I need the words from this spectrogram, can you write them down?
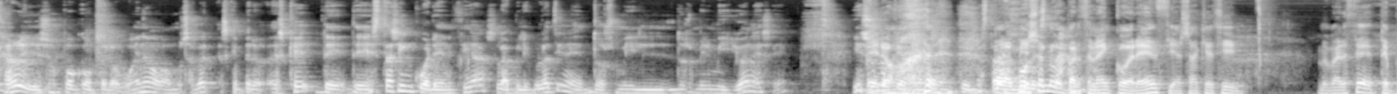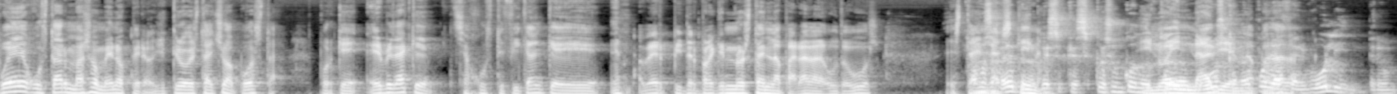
Claro, y es un poco, pero bueno, vamos a ver, es que, pero es que de, de estas incoherencias, la película tiene 2.000 2000 millones, ¿eh? Y eso Pero, es lo que realmente me está pero a mí eso no me parece una incoherencia. O sea, que decir, me parece, te puede gustar más o menos, pero yo creo que está hecho a posta. Porque es verdad que se justifican que, a ver, Peter Parker no está en la parada de autobús. Está Vamos en la ver, esquina. que es, que es- que es un Y no hay nadie que en no la puede parada. hacer bullying, pero...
